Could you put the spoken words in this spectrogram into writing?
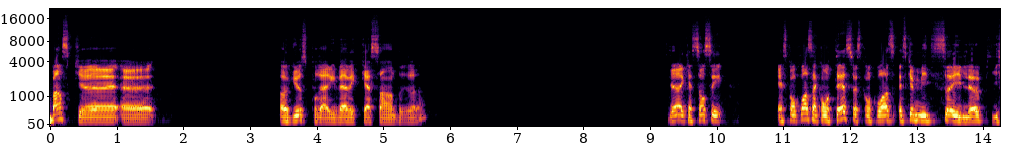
Je pense que euh, Auguste pourrait arriver avec Cassandra. La question c'est est-ce qu'on croise la comtesse ou est-ce qu'on croise est-ce que Mélissa est là puis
